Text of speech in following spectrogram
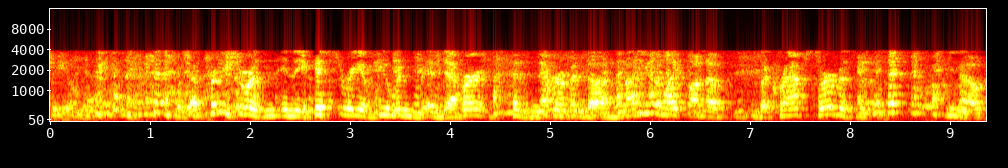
shield. Which I'm pretty sure is in, in the history of human endeavor has never been done. Not even like on the, the craft services, you know,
